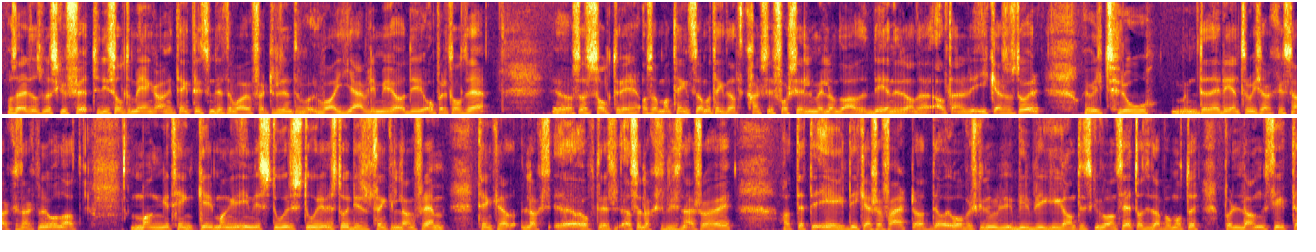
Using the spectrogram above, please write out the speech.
Og så er det noen som er skuffet. De solgte med en gang. Tenkte liksom, dette var jo 40 det var jævlig mye, og de opprettholdt det. Og så solgte de. Og så har man tenkt, så man tenkt at kanskje forskjellen mellom det ene og det andre alternativet ikke er så stor. Og jeg vil tro, det er rent tro, jeg har ikke snakket, snakket med noen, at mange tenker, mange investorer, store investorer, de som tenker langt frem, tenker at laks, altså lakseprisen er så høy at dette egentlig ikke er så fælt, og at overskuddet vil bli gigantisk uansett. Og at de da på en måte på lang sikt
